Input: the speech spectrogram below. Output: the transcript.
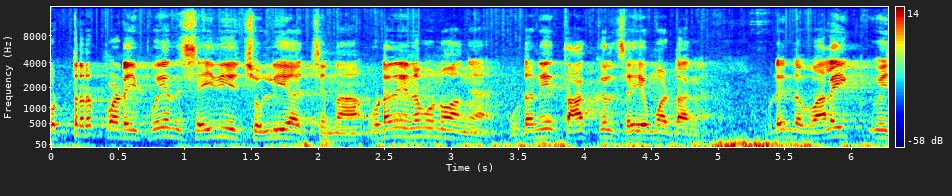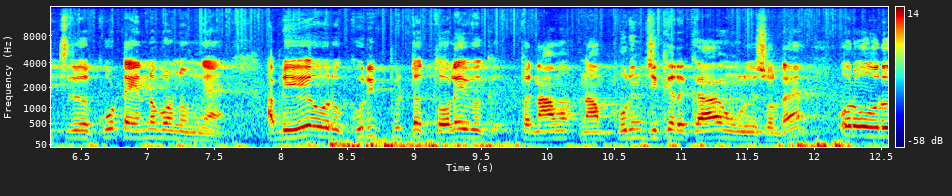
ஒற்றற்படை போய் அந்த செய்தியை சொல்லியாச்சுன்னா உடனே என்ன பண்ணுவாங்க? உடனே தாக்கல் செய்ய மாட்டாங்க. உடனே இந்த வலை வச்சிருக்கிற கூட்டம் என்ன பண்ணுவோங்க அப்படியே ஒரு குறிப்பிட்ட தொலைவுக்கு இப்போ நான் நான் புரிஞ்சுக்கிறதுக்காக உங்களுக்கு சொல்கிறேன் ஒரு ஒரு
